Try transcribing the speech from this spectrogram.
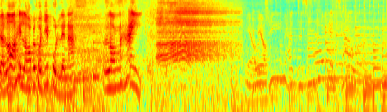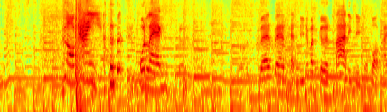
จะล่อให้ล้อเป็นคนญี่ปุ่นเลยนะ ลองให้ ลองให้โคตรแรงแบนแบนแผ่นนี้นี่มันเกินต้านจริงๆผมบอกให้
